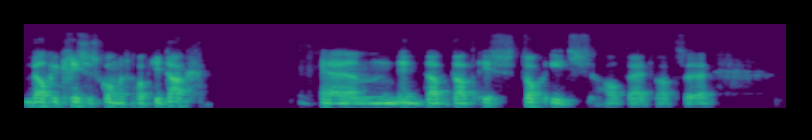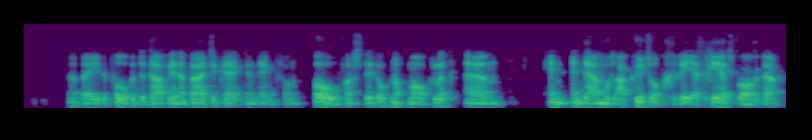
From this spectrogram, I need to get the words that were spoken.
welke crisis komen er op je dak? Um, en dat, dat is toch iets altijd wat, uh, waarbij je de volgende dag weer naar buiten kijkt en denkt van, oh, was dit ook nog mogelijk? Um, en, en daar moet acuut op gereageerd worden.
